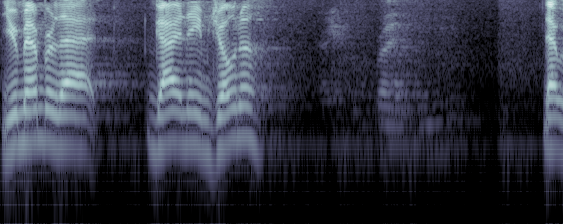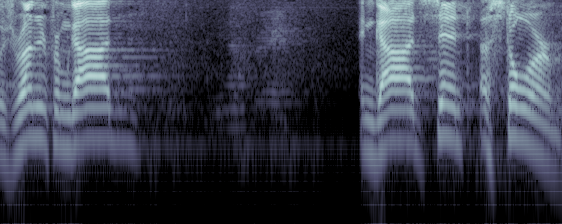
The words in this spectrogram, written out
You remember that guy named Jonah? That was running from God? And God sent a storm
